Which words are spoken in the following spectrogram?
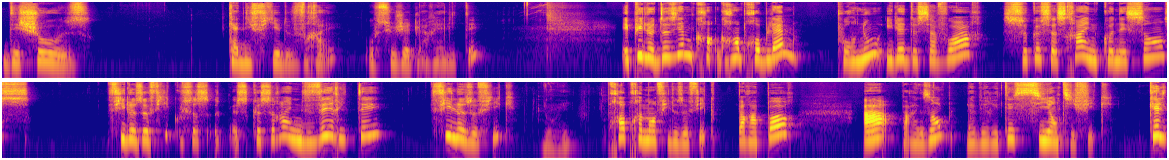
des choses qualifiées de vraies au sujet de la réalité. Et puis le deuxième grand problème pour nous, il est de savoir ce que ce sera une connaissance philosophique ou ce que sera une vérité philosophique, proprement philosophique, par rapport à, par exemple, la vérité scientifique. Quel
